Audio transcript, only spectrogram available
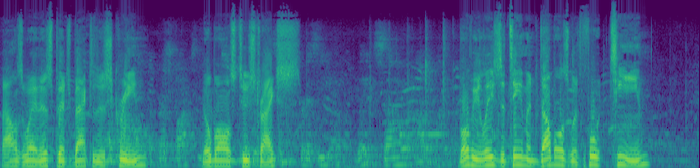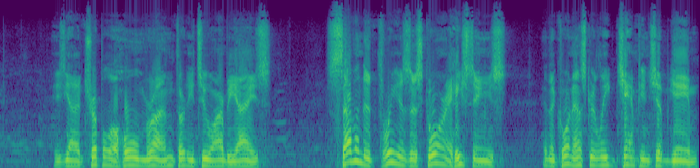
Fouls away this pitch back to the screen. No balls, two strikes. Bovey leads the team in doubles with 14. He's got a triple, a home run, 32 RBIs. Seven to three is the score. Hastings in the Cornhusker League championship game.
